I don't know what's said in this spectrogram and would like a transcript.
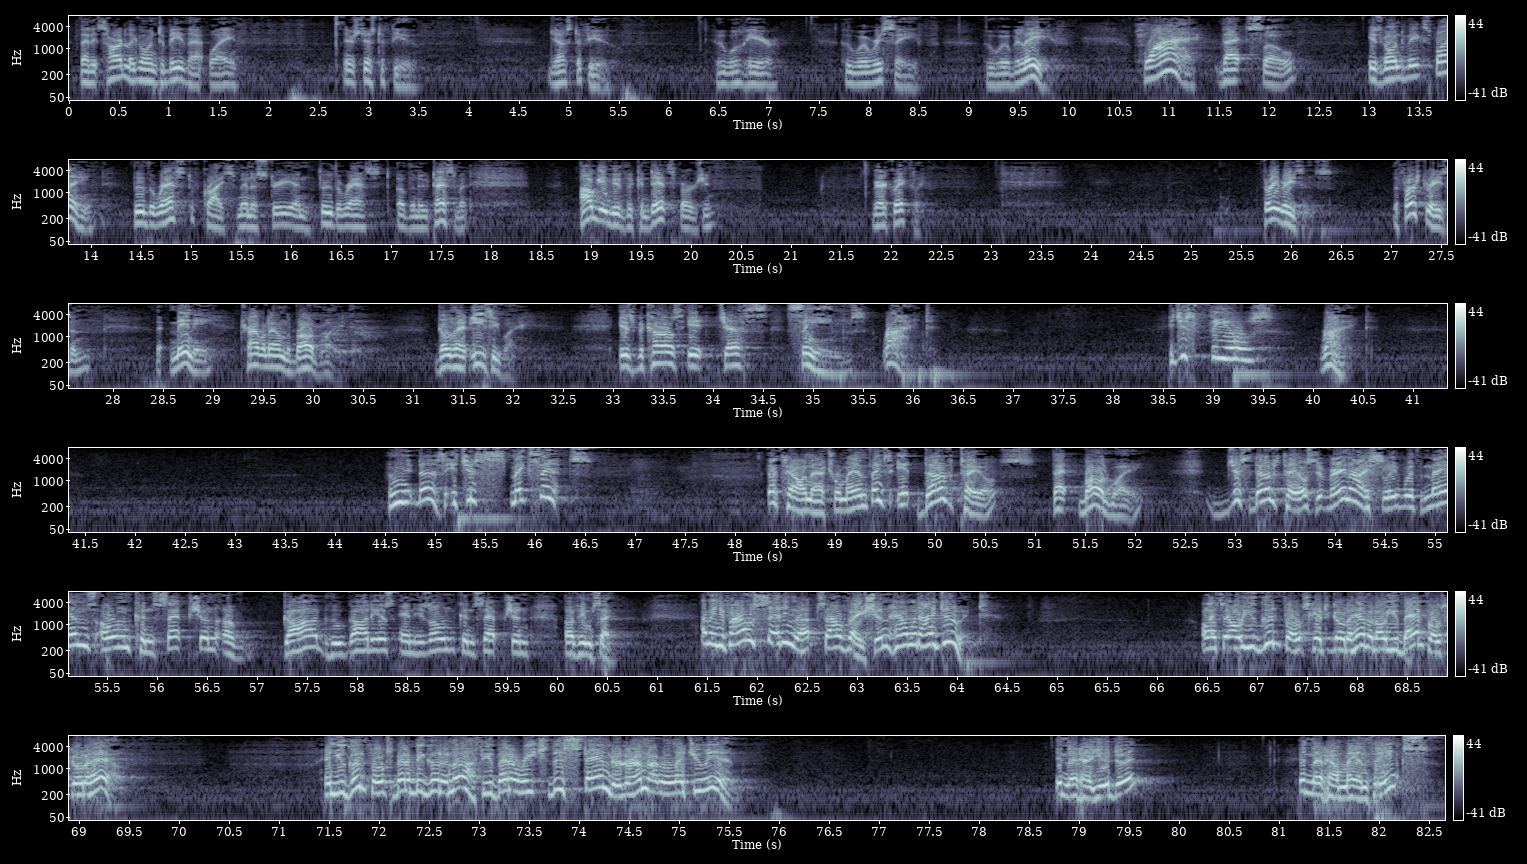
That it's hardly going to be that way there's just a few. Just a few who will hear, who will receive, who will believe. Why that's so is going to be explained through the rest of Christ's ministry and through the rest of the New Testament. I'll give you the condensed version very quickly. Three reasons. The first reason that many travel down the Broadway, go that easy way, is because it just seems right. It just feels right. I mean, it does. It just makes sense. That's how a natural man thinks. It dovetails, that Broadway, just dovetails very nicely with man's own conception of God, who God is, and his own conception of himself. I mean, if I was setting up salvation, how would I do it? Well, I'd say, oh, you good folks get to go to heaven, all you bad folks go to hell. And you good folks better be good enough. You better reach this standard or I'm not going to let you in. Isn't that how you do it? Isn't that how man thinks?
